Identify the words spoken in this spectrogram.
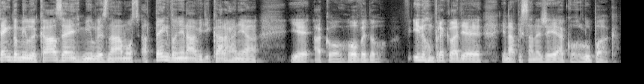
Ten, kto miluje kázeň, miluje známosť a ten, kto nenávidí karhania, je ako hovedo. V inom preklade je napísané, že je ako hlupák.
